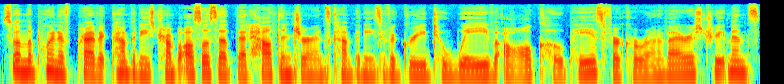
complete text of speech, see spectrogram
So, on the point of private companies, Trump also said that health insurance companies have agreed to waive all copays for coronavirus treatments.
